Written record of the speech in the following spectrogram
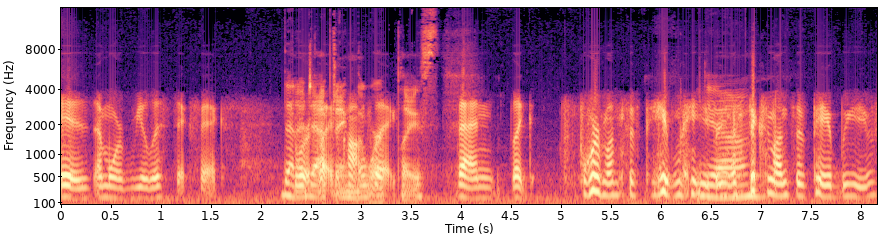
is a more realistic fix than adapting the workplace than like four months of paid leave yeah. or six months of paid leave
